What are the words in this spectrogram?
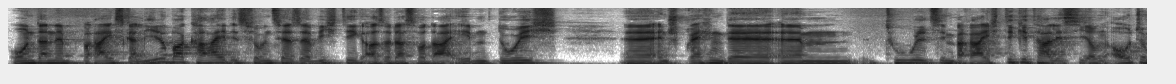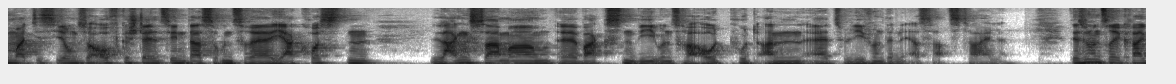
Und dann der Bereich Skalierbarkeit ist für uns sehr, sehr wichtig, also dass wir da eben durch äh, entsprechende ähm, Tools im Bereich Digitalisierung, Automatisierung so aufgestellt sind, dass unsere ja, Kosten langsamer äh, wachsen wie unsere Output an äh, zu liefernden Ersatzteile. Das sind unsere drei,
